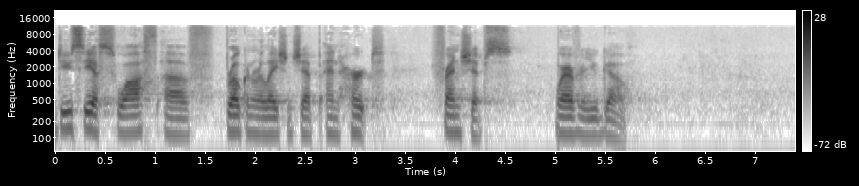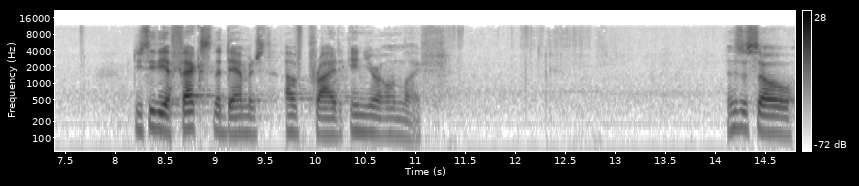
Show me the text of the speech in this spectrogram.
do you see a swath of broken relationship and hurt friendships wherever you go? Do you see the effects, and the damage of pride in your own life? This is so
